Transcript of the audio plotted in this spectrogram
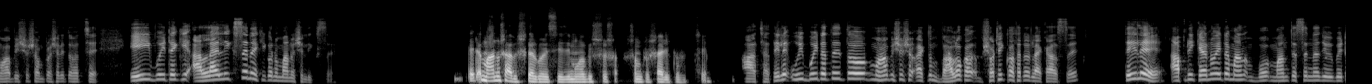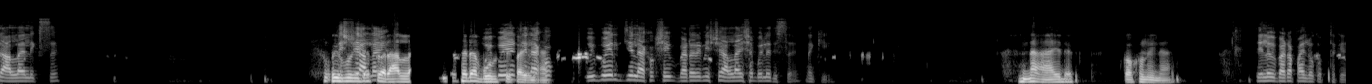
মহাবিশ্ব সম্প্রসারিত হচ্ছে। এই বইটা কি আল্লাহ লিখছে নাকি কোনো মানুষে লিখছে? এটা মানুষ আবিষ্কার করেছে যে মহাবিশ্ব সম্প্রসারিত হচ্ছে। আচ্ছা, তাইলে ওই বইটাতে তো মহাবিশ্ব স একদম ভালো ক সঠিক কথাটা লেখা আছে। তাইলে আপনি কেন এটা মান ব মানতেছেন না যে ওই বইটা আল্লাহ লিখছে? ওই নিশ্চয়ই বইটা তো আর আল্লাহ কথাটা ওই বলতে বইয়ের যে পারি না। লেখক ওই বইয়ের যে লেখক সেই ব্যাটারে নিশ্চয়ই আল্লাহ এসে বলে দিছে নাকি? না, এটা কখনোই না। তাহলে ওই ব্যাটা পাইলো কোত্থেকে?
